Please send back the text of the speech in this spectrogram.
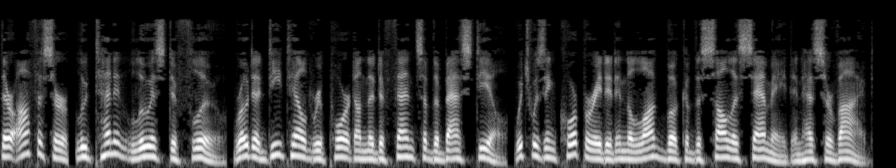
Their officer, Lieutenant Louis de Flue, wrote a detailed report on the defense of the Bastille, which was incorporated in the logbook of the Salis Samade and has survived.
